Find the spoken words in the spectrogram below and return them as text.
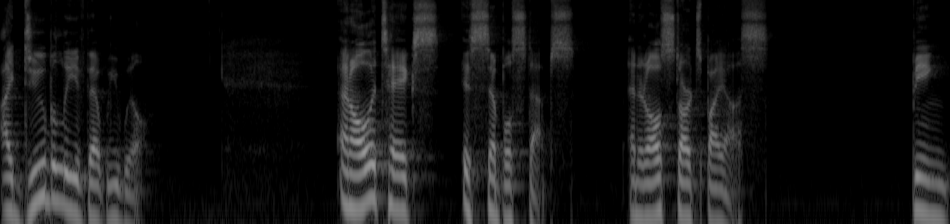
I do believe that we will. And all it takes is simple steps. And it all starts by us being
